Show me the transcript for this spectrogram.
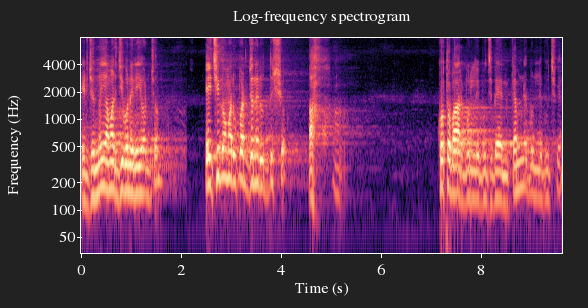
এর জন্যই আমার জীবনের এই অর্জন। এই ছিল আমার উপার্জনের উদ্দেশ্য। আহ! কতবার বললে বুঝবেন, কেমনে বললে বুঝবেন?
